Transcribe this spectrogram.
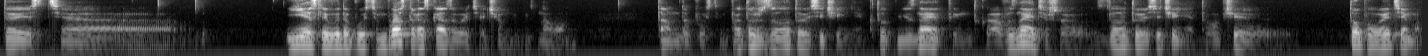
То есть, э, если вы, допустим, просто рассказываете о чем-нибудь новом, там, допустим, про то же золотое сечение, кто-то не знает, и ему такой, а вы знаете, что золотое сечение это вообще топовая тема.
